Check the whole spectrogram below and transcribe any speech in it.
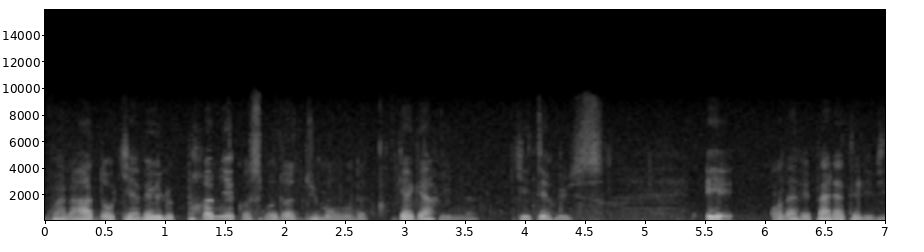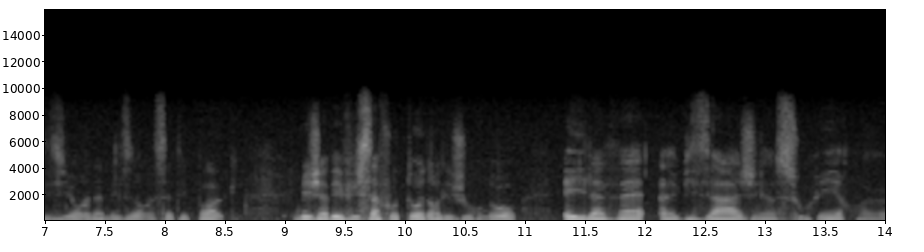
Voilà, donc il y avait eu le premier cosmonaute du monde, Gagarine, qui était russe. Et on n'avait pas la télévision à la maison à cette époque, mais j'avais vu sa photo dans les journaux et il avait un visage et un sourire euh,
